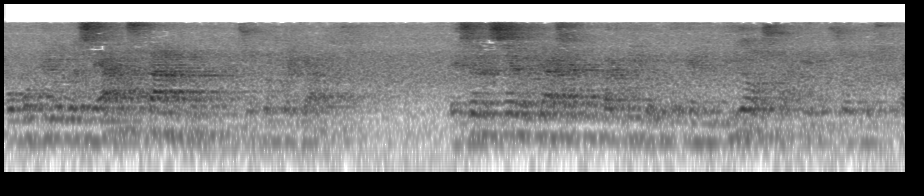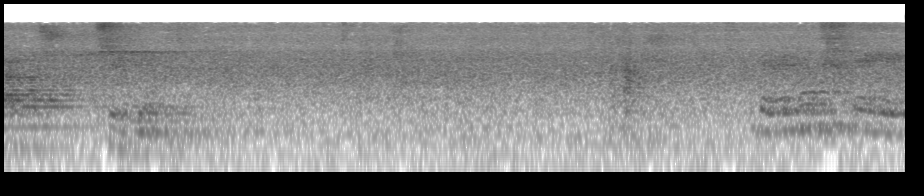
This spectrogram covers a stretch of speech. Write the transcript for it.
como que lo deseamos tanto. Ese deseo ya se ha convertido en el Dios a quien nosotros estamos sirviendo. debemos eh,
